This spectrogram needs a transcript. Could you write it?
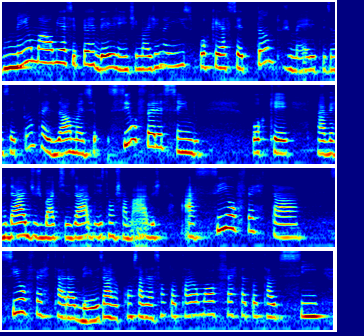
nenhuma alma ia se perder, gente. Imagina isso, porque ia ser tantos méritos, ia ser tantas almas se oferecendo. Porque, na verdade, os batizados eles são chamados a se ofertar, se ofertar a Deus. A consagração total é uma oferta total de si,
